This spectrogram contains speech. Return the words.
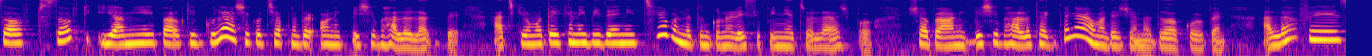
সফট সফট, ইয়ামি এই পাল কেকগুলো আশা করছি আপনাদের অনেক বেশি ভালো লাগবে। আজকের মতো এখানেই বিদায় নিচ্ছি, আবার নতুন কোনো রেসিপি নিয়ে চলে আসব। সবাই অনেক বেশি ভালো থাকবেন আর আমাদের জন্য দোয়া করবেন। আল্লাহ হাফেজ।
